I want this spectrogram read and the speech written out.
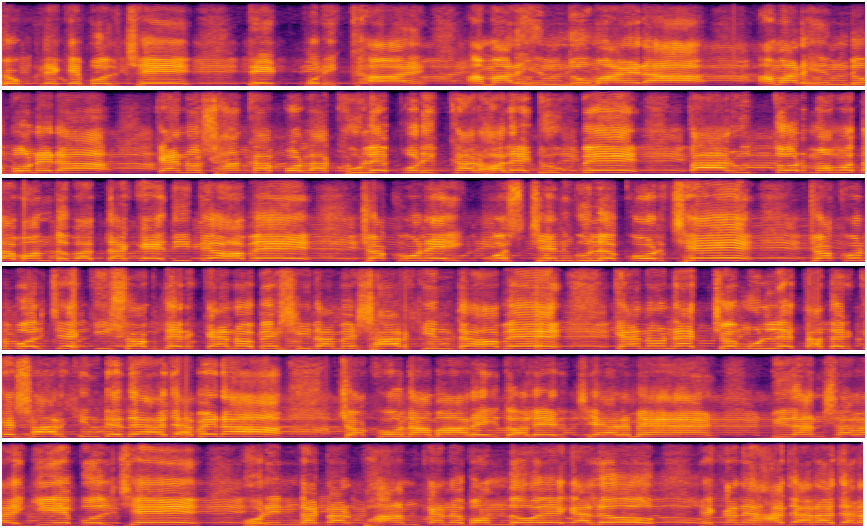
চোখ রেখে বলছে, টেট পরীক্ষায় আমার হিন্দু মায়েরা আমার হিন্দু বোনেরা, কেন শাখা পোলা খুলে পরীক্ষার হলে ঢুকবে? তার উত্তর মমতা বন্দ্যোপাধ্যায়কে দিতে হবে। যখন এই কোশ্চেনগুলো করছে, যখন বলছে কৃষকদের কেন বেশি দামে সার কিনতে হবে, কেন ন্যায্য মূল্যে তাদেরকে সার কিনতে দেয়া যাবে না? যখন আমার এই দলের চেয়ারম্যান বিধানসভায় গিয়ে বলছে, হরিণঘাটার ফার্ম কেন বন্ধ হয়ে গেল? এখানে হাজার হাজার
